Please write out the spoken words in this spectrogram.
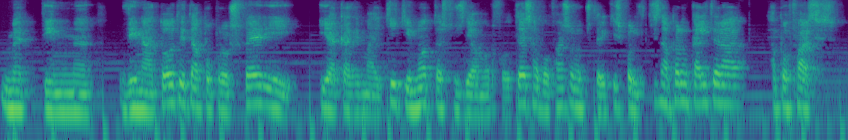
με την δυνατότητα που προσφέρει η ακαδημαϊκή κοινότητα στους διαμορφωτές αποφάσεων εξωτερικής πολιτικής να παίρνουν καλύτερα αποφάσεις.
